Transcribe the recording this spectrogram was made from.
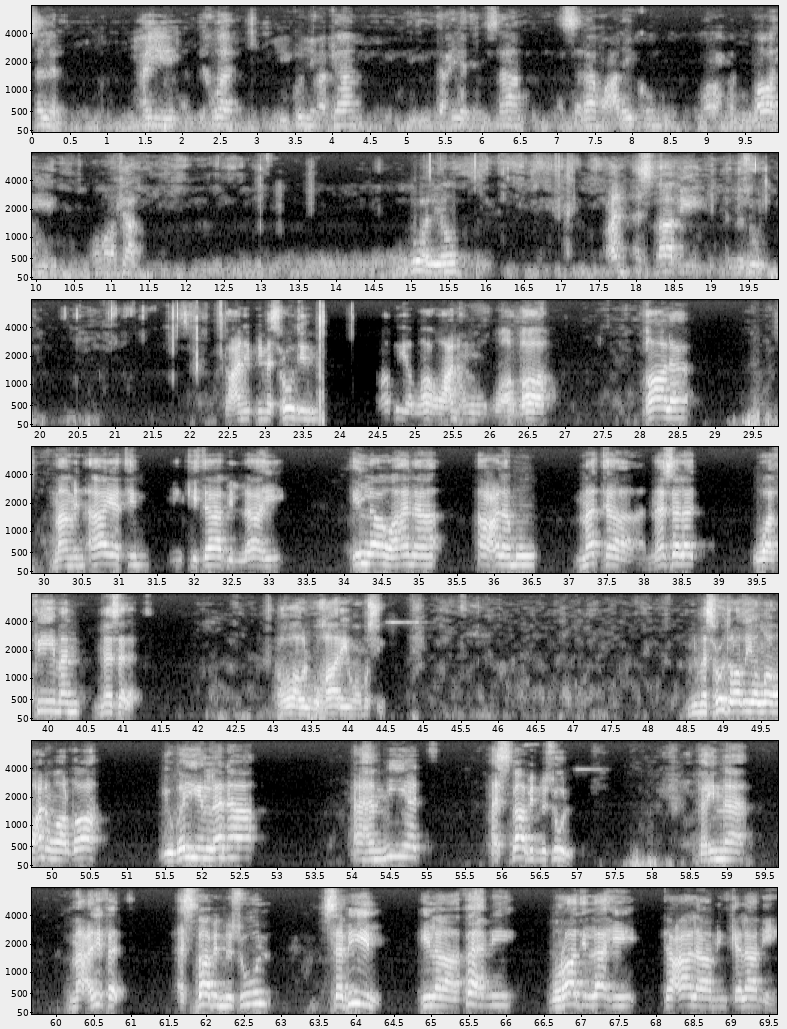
وسلم نحيي الإخوة في كل مكان بتحية الإسلام السلام عليكم ورحمة الله وبركاته. موضوع اليوم عن أسباب النزول. عن ابن مسعود رضي الله عنه وأرضاه قال ما من آية من كتاب الله إلا وأنا أعلم متى نزلت وفي من نزلت. رواه البخاري ومسلم. ابن مسعود رضي الله عنه وأرضاه يبين لنا أهمية أسباب النزول. فإن معرفة أسباب النزول سبيل إلى فهم مراد الله تعالى من كلامه.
